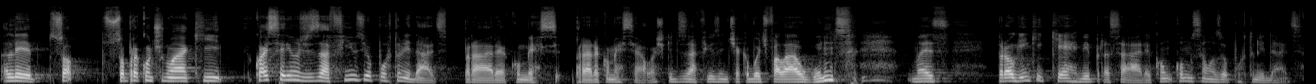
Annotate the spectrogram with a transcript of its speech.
Ale, só, só para continuar aqui, quais seriam os desafios e oportunidades para a área, comerci área comercial? Acho que desafios a gente acabou de falar alguns, mas para alguém que quer vir para essa área, como, como são as oportunidades?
